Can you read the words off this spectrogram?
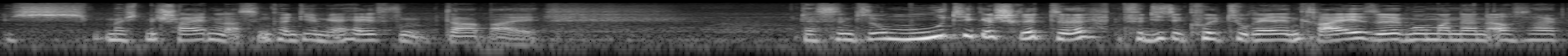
ich möchte mich scheiden lassen, könnt ihr mir helfen dabei? Das sind so mutige Schritte für diese kulturellen Kreise, wo man dann auch sagt,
